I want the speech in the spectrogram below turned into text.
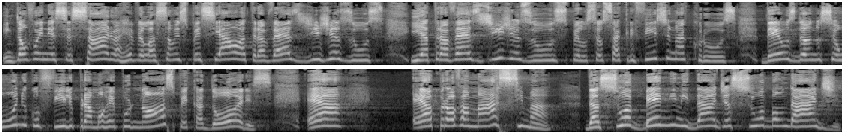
Então foi necessário a revelação especial através de Jesus. E através de Jesus, pelo seu sacrifício na cruz, Deus dando o seu único filho para morrer por nós, pecadores, é é a prova máxima da sua benignidade, a sua bondade.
